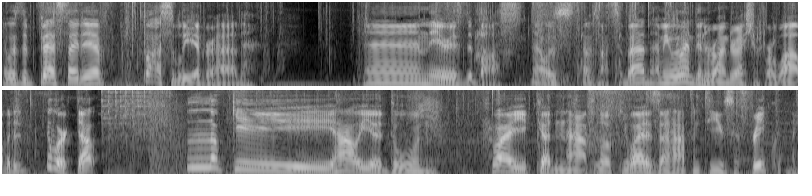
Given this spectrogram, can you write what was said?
It was the best idea I've possibly ever had. And there is the boss. That was that was not so bad. I mean, we went in the wrong direction for a while, but it, it worked out. Loki, how are you doing? Why are you cut in half, Loki? Why does that happen to you so frequently?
